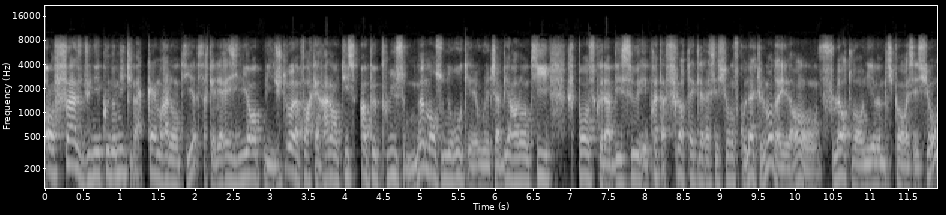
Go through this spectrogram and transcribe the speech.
en face d'une économie qui va quand même ralentir, c'est-à-dire qu'elle est résiliente, mais justement, il va falloir qu'elle ralentisse un peu plus, même en zone euro, où elle est déjà bien ralentie. Je pense que la BCE est prête à flirter avec les récessions, ce qu'on a actuellement d'ailleurs. Hein. on flirte, voire on y est un petit peu en récession,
